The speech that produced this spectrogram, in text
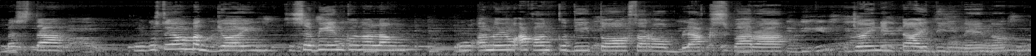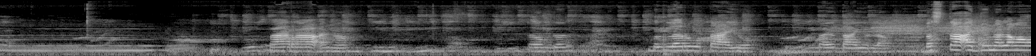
Basta, kung gusto yung mag-join, sasabihin ko na lang kung ano yung account ko dito sa Roblox para joinin tayo din eh, no? Para ano, tawag doon, maglaro tayo. Tayo-tayo lang. Basta add na lang ako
